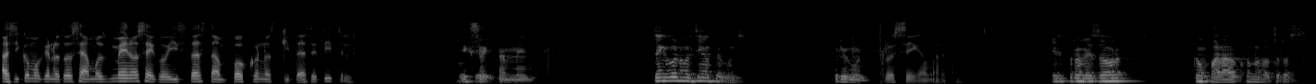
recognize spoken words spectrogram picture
así como que nosotros seamos menos egoístas tampoco nos quita ese título. Exactamente. Tengo una última pregunta. Pregunta. Prosiga, Martín. El profesor, comparado con nosotros,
